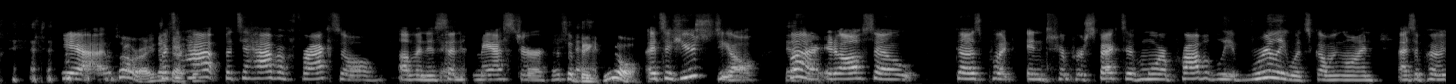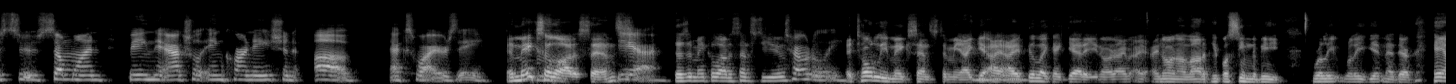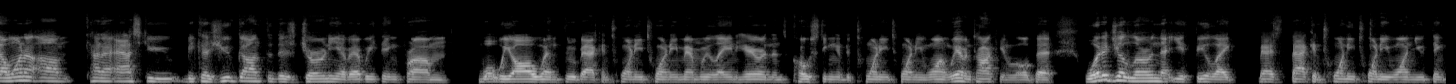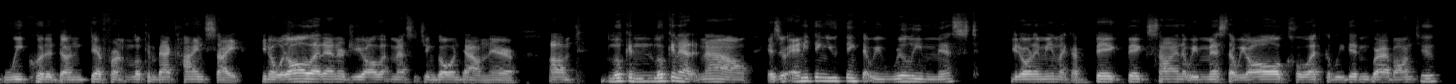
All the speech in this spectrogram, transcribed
yeah. that's all right But to you. have but to have a fractal of an ascended master, that's a eh, big deal it's a huge deal. Yeah. But it also does put into perspective more probably really what's going on as opposed to someone being the actual incarnation of X, Y, or Z. It makes a Mhm. lot of sense. Yeah, Does it make a lot of sense to you? totally. It totally makes sense to me. I get. I, I Mhm. feel like I get it. You know. I, I- know a lot of people seem to be really, really getting it there. Hey, I want to um kind of ask you because you've gone through this journey of everything from what we all went through back in 2020 memory lane here and then coasting into 2021 we haven't talked in a little bit what did you learn that you feel like back in 2021 you think we could have done different looking back hindsight you know with all that energy all that messaging going down there. Um, looking looking at it now is there anything you think that we really missed? You know what i mean? Like a big big sign that we missed that we all collectively didn't grab onto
